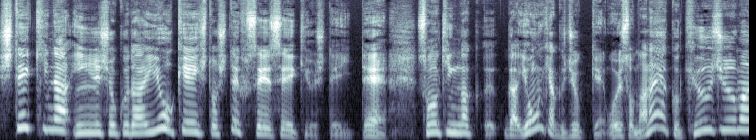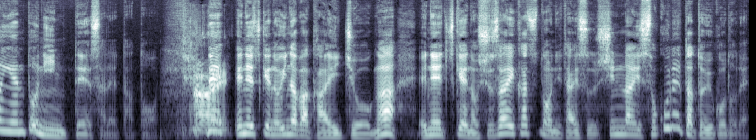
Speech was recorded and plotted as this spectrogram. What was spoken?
私的な飲食代を経費として不正請求していてその金額が410件およそ790万円と認定されたと。はい。で NHK の稲葉会長が NHK の取材活動に対する信頼損ねたということで、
